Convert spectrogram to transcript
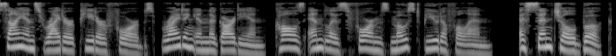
Science writer Peter Forbes, writing in The Guardian, calls Endless Forms most beautiful an essential book,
